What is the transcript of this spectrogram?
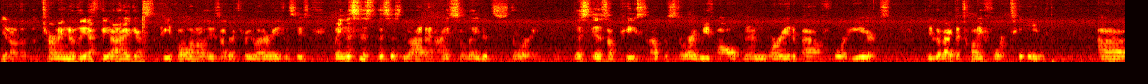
you know the, the turning of the FBI against the people and all these other three-letter agencies. I mean, this is this is not an isolated story. This is a piece of the story we've all been worried about for years. You go back to 2014. Uh,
